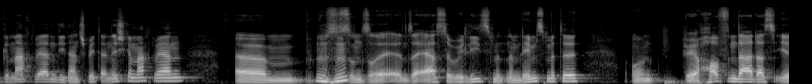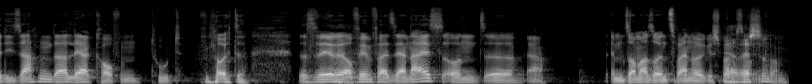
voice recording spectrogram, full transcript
gemacht werden, die dann später nicht gemacht werden. Ähm, Das ist unsere, unser erster Release mit einem Lebensmittel. Und wir hoffen da, dass ihr die Sachen da leer kaufen tut, Leute. Das wäre auf jeden Fall sehr nice und äh, ja, im Sommer sollen zwei neue Ja, Geschmackssorten schon. kommen.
